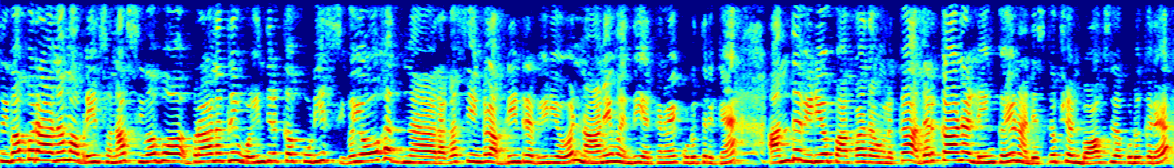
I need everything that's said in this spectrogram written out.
சிவபுராணம் அப்படின்னு சொன்னால் சிவபு புராணத்திலே ஒளிந்திருக்கக்கூடிய சிவயோக ரகசியங்கள் அப்படின்ற வீடியோவை நானே வந்து ஏற்கனவே கொடுத்துருக்கேன். அந்த வீடியோ பார்க்காதவங்களுக்கு அதற்கான லிங்க்கையும் நான் டிஸ்கிரிப்ஷன் பாக்ஸில் கொடுக்குறேன்.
